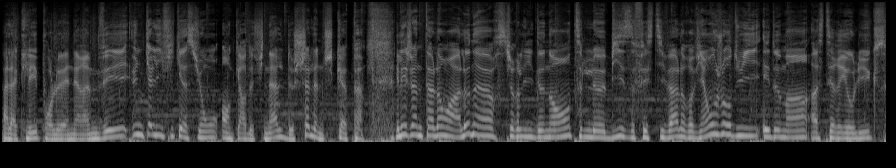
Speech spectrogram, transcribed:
À la clé pour le NRMV, une qualification en quart de finale de Challenge Cup. Et les jeunes talents à l'honneur sur l'île de Nantes. Le Biz Festival revient aujourd'hui et demain à Stéréolux,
